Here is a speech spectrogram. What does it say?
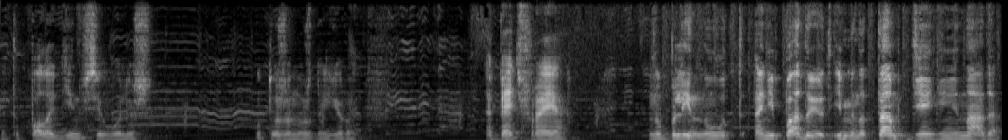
Это паладин всего лишь. Ну, тоже нужный герой. Опять Фрея. Ну, блин, ну вот они падают именно там, где они не надо.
